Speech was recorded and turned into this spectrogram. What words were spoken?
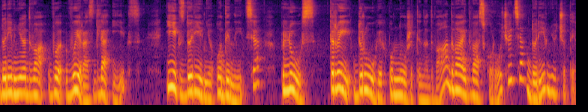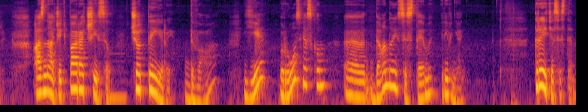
дорівнює 2 в вираз для х, х дорівнює 1 плюс 3 других помножити на 2, 2 і 2 скорочується, дорівнює 4. А значить, пара чисел 4, 2 є розв'язком е, даної системи рівнянь. Третя система.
